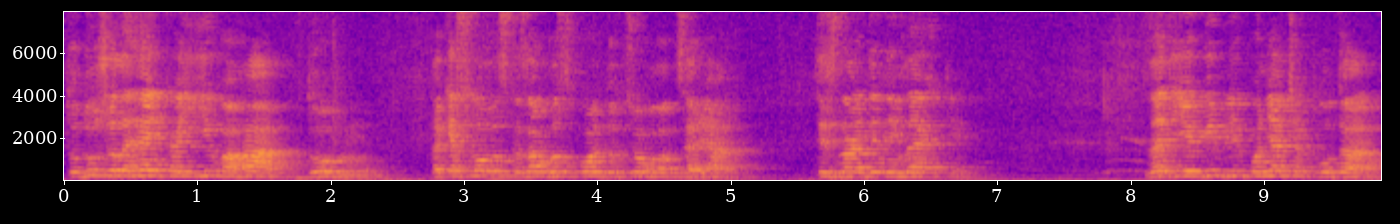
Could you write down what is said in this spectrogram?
То дуже легенька її вага в доброму. Таке слово сказав Господь до цього царя. Ти знайдений легким. Знаєте, є в Біблії поняття плода.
